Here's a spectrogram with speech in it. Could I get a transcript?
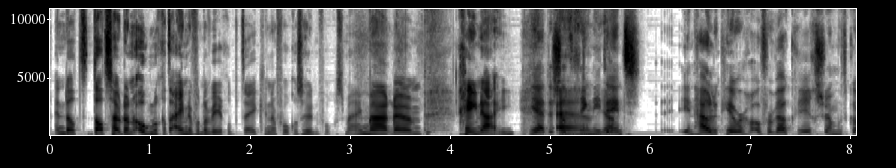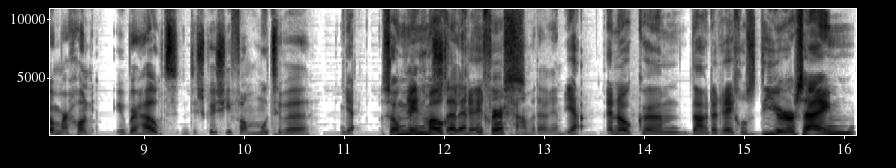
En dat, dat zou dan ook nog het einde van de wereld betekenen, volgens hun, volgens mij. Maar ehm, geen AI. Ja, dus dat ging niet ja. eens inhoudelijk heel erg over welke regels er moeten komen, maar gewoon überhaupt discussie van moeten we Zo min regels mogelijk en hoe ver regels. gaan we daarin? Ja, en ook ehm, nou, de regels die er zijn,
